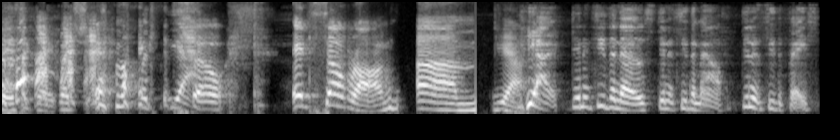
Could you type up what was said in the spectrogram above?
basically, which like, Which- yeah. so, it's so wrong. Um, yeah. Yeah, didn't see the nose, didn't see the mouth, didn't see the face.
